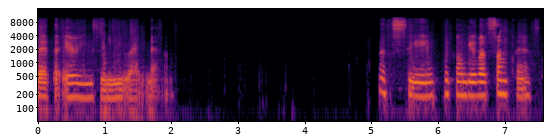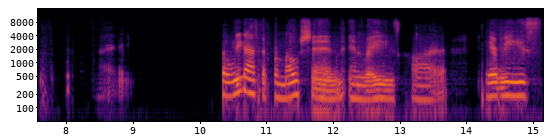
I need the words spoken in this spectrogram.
that the Aries need right now? Let's see. It's going to give us something. So we got the promotion and raise card. Aries,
